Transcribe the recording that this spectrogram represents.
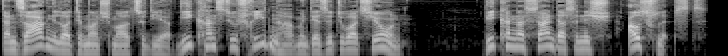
dann sagen die Leute manchmal zu dir, wie kannst du Frieden haben in der Situation? Wie kann das sein, dass du nicht ausflippst?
